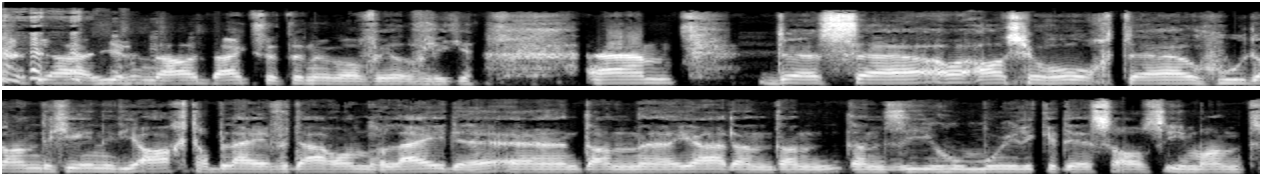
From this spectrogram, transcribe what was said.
ja, hier in de Outback zitten nogal veel vliegen. Um, dus uh, als je hoort uh, hoe dan degenen die achterblijven daaronder lijden, uh, dan, ja, dan, dan, dan zie je hoe moeilijk het is als iemand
